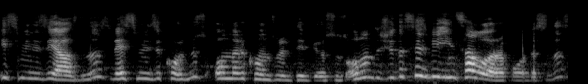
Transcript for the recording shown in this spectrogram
isminizi yazdınız, resminizi koydunuz, onları kontrol edebiliyorsunuz. Onun dışında siz bir insan olarak oradasınız.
